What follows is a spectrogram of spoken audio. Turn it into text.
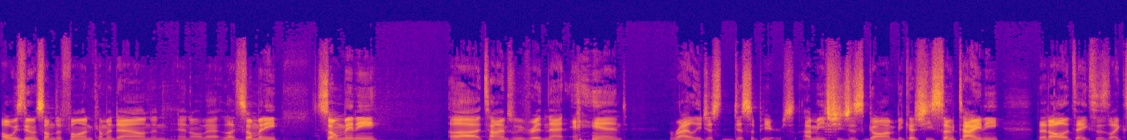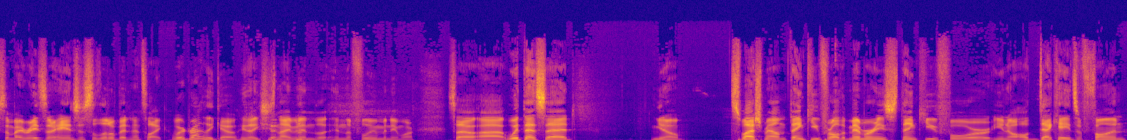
Always doing something fun, coming down and, and all that. Like so many, so many uh, times we've ridden that, and Riley just disappears. I mean, she's just gone because she's so tiny that all it takes is like somebody raise their hands just a little bit, and it's like, where'd Riley go? Like she's not even in the in the flume anymore. So uh, with that said, you know, Splash Mountain, thank you for all the memories. Thank you for you know all decades of fun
